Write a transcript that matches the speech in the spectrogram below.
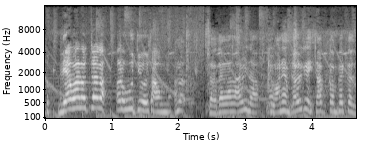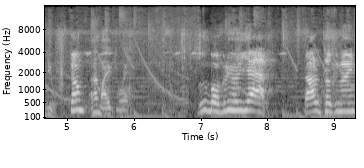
તો લેવાનો છે અને હું થયો સાઉન્ડ? અને સગાલાલ આવી ને સમજાવ્યું કે હિસાબ કમ્પ્લીટ દઉં ચમ? અને માઇક જોવે. બગડ્યું હોય યાર. સારું થતું નહીં.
